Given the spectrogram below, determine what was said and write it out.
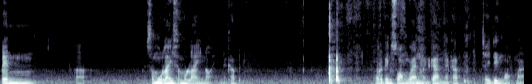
เป็นสมุไรสมุไรหน่อยนะครับ ก็จะเป็นซองแว่นเหมือนกันนะครับ ใช้ดึงออกมา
